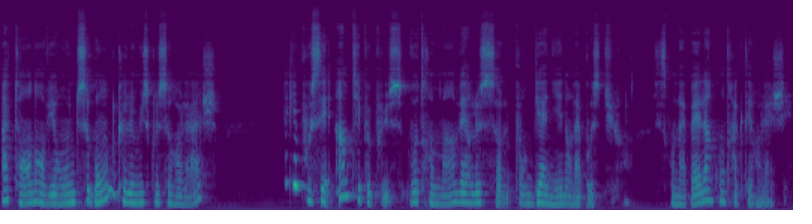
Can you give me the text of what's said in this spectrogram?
attendre environ une seconde que le muscle se relâche, et poussez un petit peu plus votre main vers le sol pour gagner dans la posture. C'est ce qu'on appelle un contracté relâché.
